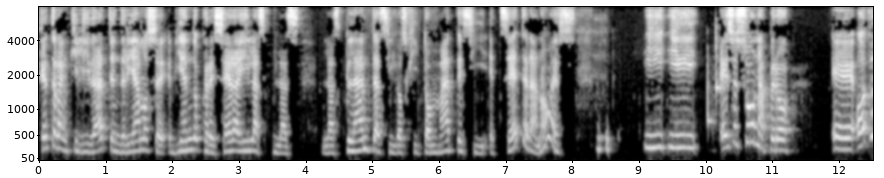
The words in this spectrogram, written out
qué tranquilidad tendríamos eh, viendo crecer ahí las, las, las plantas y los jitomates y etcétera, ¿no? Es, y, y eso es una, pero eh, otra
